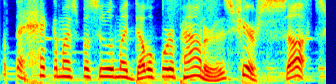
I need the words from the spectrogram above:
What the heck am I supposed to do with my double quarter pounder? This chair sucks.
